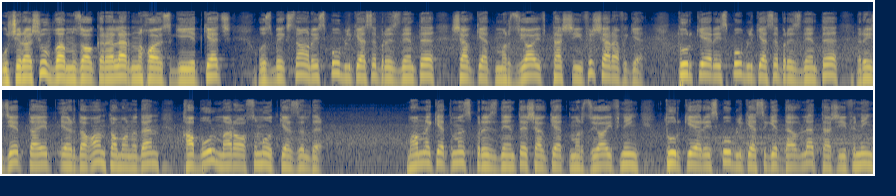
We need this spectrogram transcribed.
Uchrashuv va muzokaralar nihoyasiga yetgach o'zbekiston respublikasi prezidenti shavkat mirziyoyev tashrifi sharafiga turkiya respublikasi prezidenti Recep Tayyip erdo'g'on tomonidan qabul marosimi o'tkazildi. Mamlakatimiz prezidenti shavkat mirziyoyevning turkiya respublikasiga davlat tashrifining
